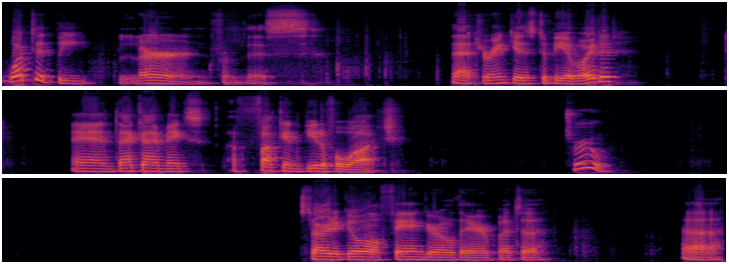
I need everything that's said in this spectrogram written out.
what did we learn from this? That drink is to be avoided, and that guy makes a fucking beautiful watch. True. Sorry to go all fangirl there, but uh, uh,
